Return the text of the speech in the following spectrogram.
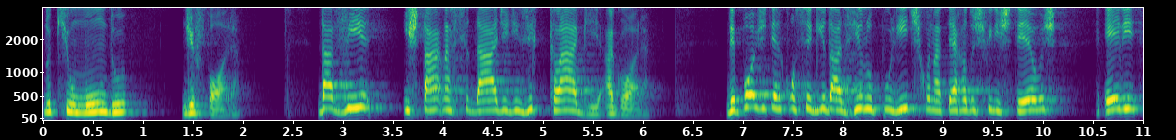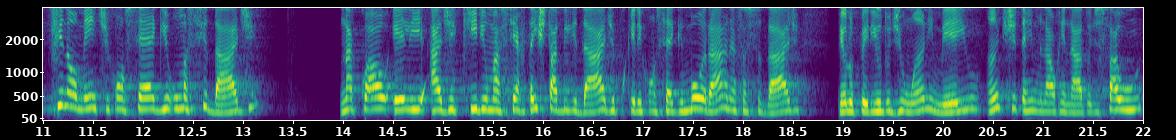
do que o mundo de fora. Davi está na cidade de Ziclag agora. Depois de ter conseguido asilo político na terra dos filisteus, ele finalmente consegue uma cidade na qual ele adquire uma certa estabilidade, porque ele consegue morar nessa cidade pelo período de um ano e meio, antes de terminar o reinado de Saul.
